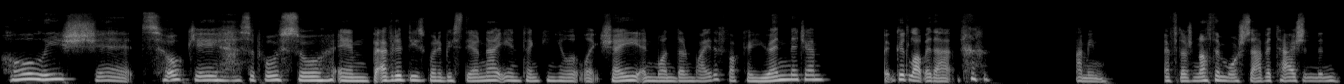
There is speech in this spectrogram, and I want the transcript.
Holy shit. Okay, I suppose so. Um, but everybody's going to be staring at you and thinking you look like shite and wondering why the fuck are you in the gym? But good luck with that. I mean, if there's nothing more sabotaging than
